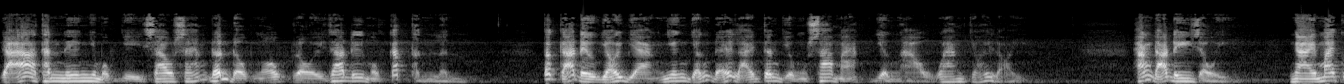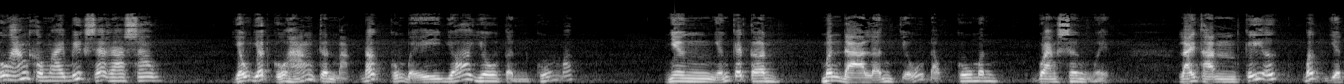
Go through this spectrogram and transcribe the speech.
Gã thanh niên như một vì sao sáng đến đột ngột rồi ra đi một cách thình lình. Tất cả đều giỏi vàng nhưng vẫn để lại trên vùng sa mạc dần hào quang chói lọi. Hắn đã đi rồi, ngày mai của hắn không ai biết sẽ ra sao. Dấu vết của hắn trên mặt đất cũng bị gió vô tình cuốn mất. Nhưng những cái tên Minh Đà lệnh chủ độc cô Minh, quan Sơn Nguyệt lại thành ký ức bất dịch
